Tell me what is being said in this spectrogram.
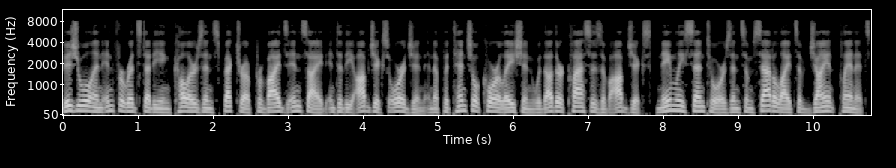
visual and infrared studying colors and spectra provides insight into the object's origin and a potential correlation with other classes of objects, namely centaurs and some satellites of giant planets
